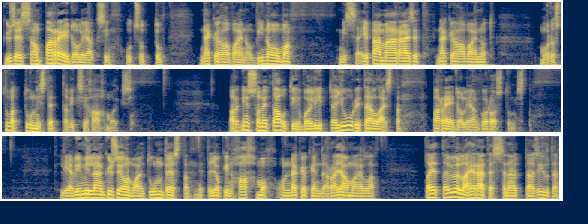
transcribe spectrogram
Kyseessä on pareidoliaksi kutsuttu näköhavainnon vinouma, missä epämääräiset näköhavainnot muodostuvat tunnistettaviksi hahmoiksi. Parkinsonin tautiin voi liittyä juuri tällaista pareidolian korostumista. Lievimmillään kyse on vain tunteesta, että jokin hahmo on näkökentän rajamailla, tai että yöllä herätessä näyttää siltä,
